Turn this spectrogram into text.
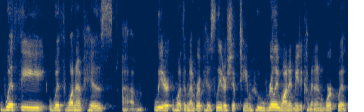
with the with one of his um, leader with a member of his leadership team who really wanted me to come in and work with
